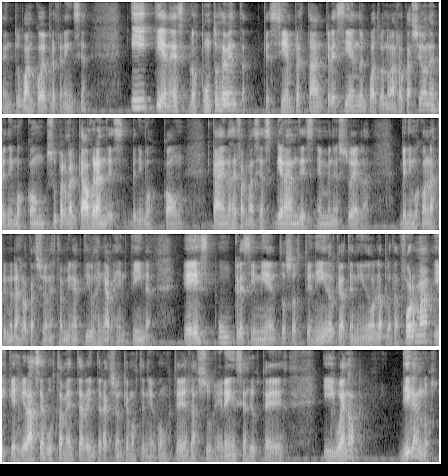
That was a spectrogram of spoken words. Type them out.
en tu banco de preferencia. Y tienes los puntos de venta que siempre están creciendo en cuanto a nuevas locaciones. Venimos con supermercados grandes, venimos con cadenas de farmacias grandes en Venezuela, venimos con las primeras locaciones también activas en Argentina. Es un crecimiento sostenido que ha tenido la plataforma y que es gracias justamente a la interacción que hemos tenido con ustedes, las sugerencias de ustedes. Y bueno, díganos,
